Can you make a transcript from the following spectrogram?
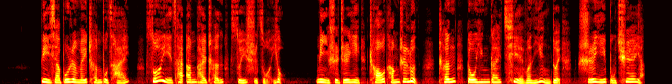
“陛下不认为臣不才，所以才安排臣随侍左右。密室之议、朝堂之论，臣都应该切问应对，时宜不缺呀。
